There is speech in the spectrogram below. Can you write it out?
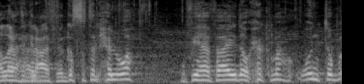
الله يعطيك. العافية. قصة الحلوة. وفيها فائده وحكمة وأنتم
